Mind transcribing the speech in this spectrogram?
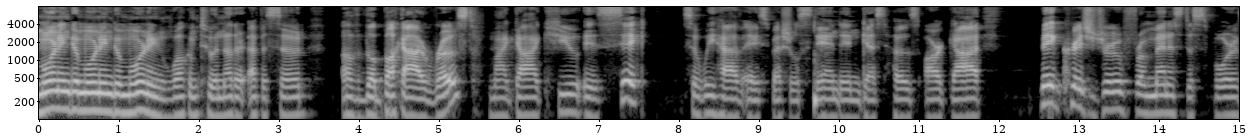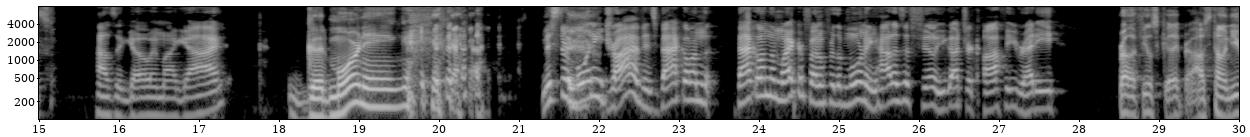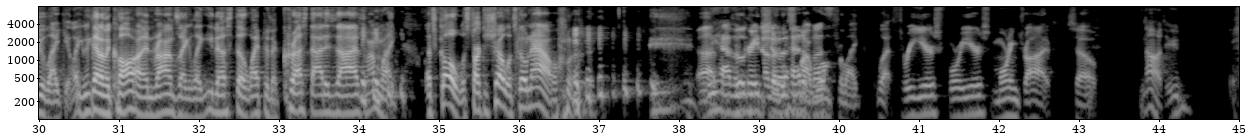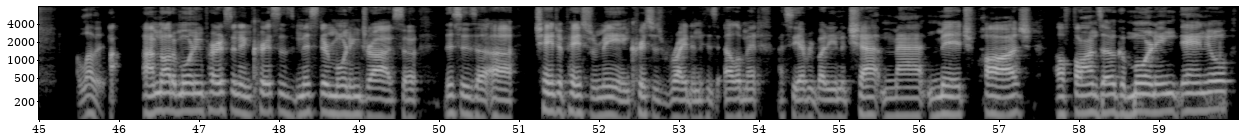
Good morning, good morning, good morning. Welcome to another episode of the Buckeye Roast. My guy Q is sick, so we have a special stand in guest host, our guy, Big Kris Drew from Menace to Sports. How's it going, my guy? Good morning. Mr. Morning Drive is back on the back on the microphone for the morning. How does it feel? You got your coffee ready? Bro, it feels good, bro. I was telling you, like, like we got on the call and Ron's like, like you know, still wiping the crust out of his eyes. And I'm like, let's go, let's start the show, let's go now. uh, we have a great show ahead of us for like what three years, four years, morning drive. So, no, dude, I love it. I, am not a morning person, and Kris is Mister Morning Drive. So this is a. a change of pace for me, and Kris is right in his element. I see everybody in the chat: Matt, Mitch, Posh, Alfonso. Good morning, Daniel.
